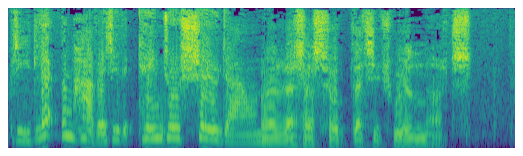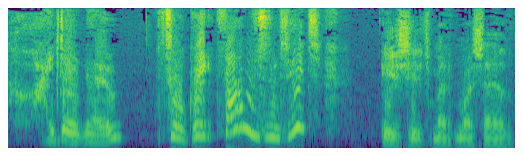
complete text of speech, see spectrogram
But he'd let them have it if it came to a showdown. Well, let us hope that it will not. Oh, I don't know. It's all great fun, isn't it? Is it, mademoiselle?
